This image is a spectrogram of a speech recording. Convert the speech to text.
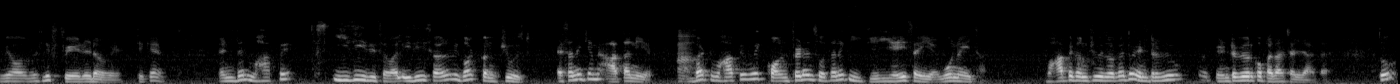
we obviously faded away ठीक है? एंड देन वहाँ पे इजी इजी सवाल इजी सवाल वी गॉट कंफ्यूज ऐसा नहीं कि हमें आता नहीं है बट हाँ. वहाँ पे वो एक कॉन्फिडेंस होता है ना कि यही सही है वो नहीं था। वहाँ पे कंफ्यूज हो गए तो इंटरव्यू इंटरव्यूअर को पता चल जाता है। तो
